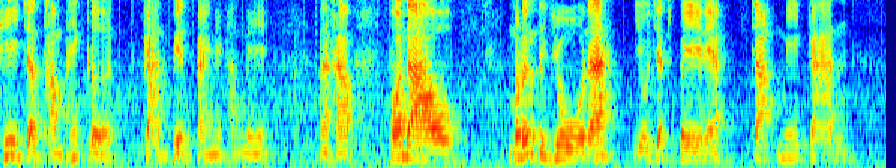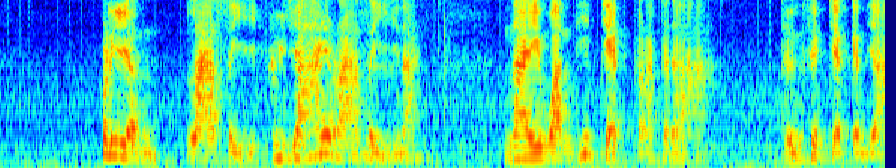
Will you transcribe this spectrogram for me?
ที่จะทำให้เกิดการเปลี่ยนแปลงในครั้งนี้นะครับ เพราะดาวมฤตยูนะอยู่7ปีเนี่ยจะมีการ เปลี่ยนราศีคือย้ายราศีนะ ในวันที่ 7 กรกฎาคมถึง 17 กันยา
